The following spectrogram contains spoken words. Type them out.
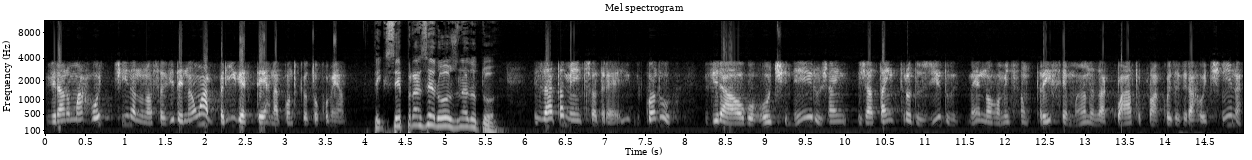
virar uma rotina na nossa vida e não uma briga eterna quanto que eu estou comendo. Tem que ser prazeroso, né, doutor? Exatamente, Sodré. E quando vira algo rotineiro, já já está introduzido, né, normalmente são três semanas a quatro para uma coisa virar rotina,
